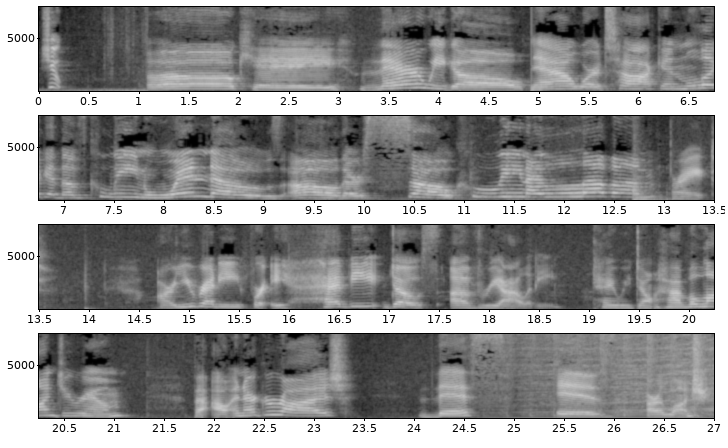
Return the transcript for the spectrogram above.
shoot. Okay, there we go. Now we're talking. Look at those clean windows. Oh, they're so clean. I love them. All right. Are you ready for a heavy dose of reality? Okay, we don't have a laundry room. But out in our garage, this is our laundry.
